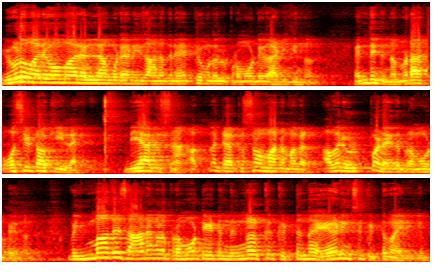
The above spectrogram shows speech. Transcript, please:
ഇവളുമാരും ഓമാരെല്ലാം കൂടെയാണ് ഈ സാധനത്തിന് ഏറ്റവും കൂടുതൽ പ്രൊമോട്ട് ചെയ്ത് അടിക്കുന്നത്. എന്തിന്? നമ്മുടെ ഓസി ടോക്കി ഇല്ലേ? ദിയാ കൃഷ്ണ മറ്റേ കൃഷ്ണകുമാറിന്റെ മകൾ അവരുൾപ്പെടെ ഇത് പ്രൊമോട്ട് ചെയ്യുന്നുണ്ട്. അപ്പൊ ഇമാതിരി സാധനങ്ങൾ പ്രൊമോട്ട് ചെയ്തിട്ട് നിങ്ങൾക്ക് കിട്ടുന്ന ഏണിങ്സ് കിട്ടുമായിരിക്കും.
